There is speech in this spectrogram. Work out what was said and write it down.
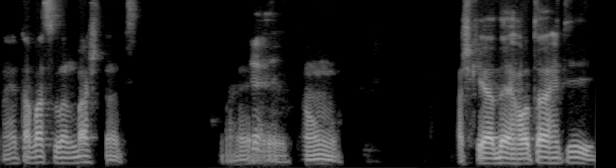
né? Tá vacilando bastante. Né? É. Então, acho que a derrota a gente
